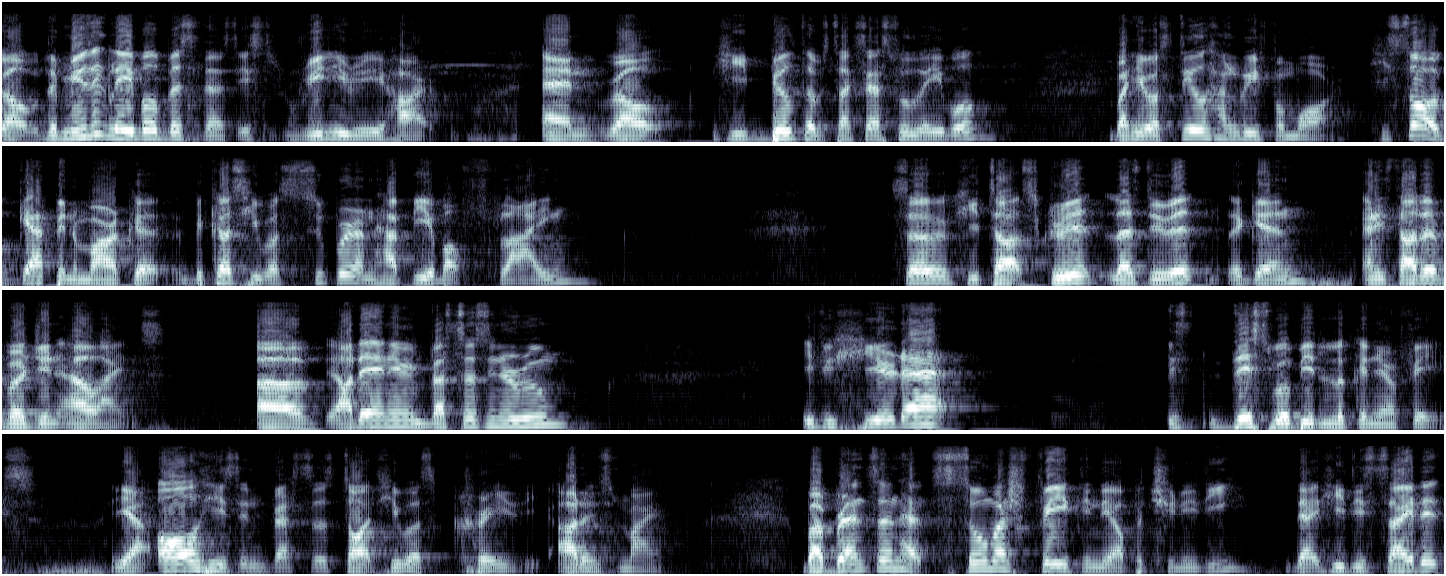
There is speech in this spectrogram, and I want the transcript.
well, the music label business is really, really hard. And, well, he built a successful label, but he was still hungry for more. He saw a gap in the market because he was super unhappy about flying. So he thought, screw it, let's do it again. And he started Virgin Airlines. Uh, are there any investors in the room? If you hear that, this will be the look in your face. Yeah, all his investors thought he was crazy, out of his mind. But Branson had so much faith in the opportunity that he decided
